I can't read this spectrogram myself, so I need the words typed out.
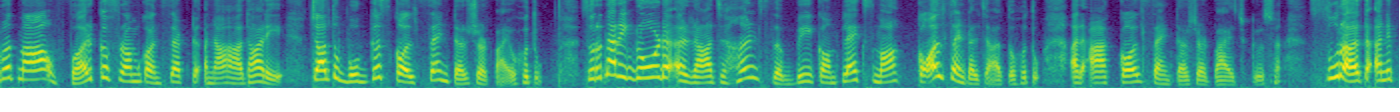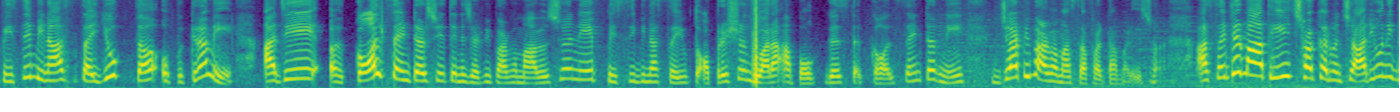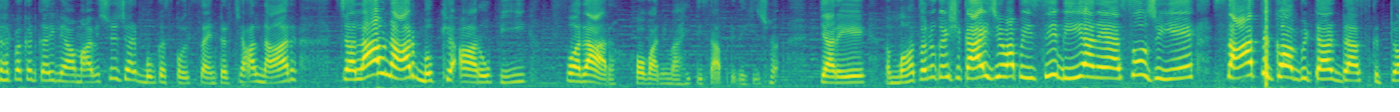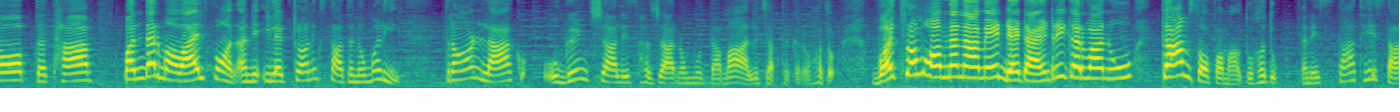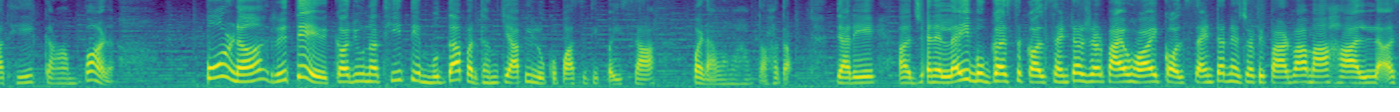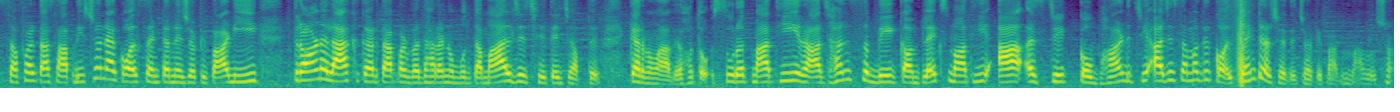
સુરતમાં work from કોન્સેપ્ટના આધારે ચાલતું બોગસ કોલ સેન્ટર ઝડપાયું હતું. સુરતના રિંગ રોડ રાજહંસ બે કોમ્પ્લેક્સમાં કોલ સેન્ટર ચાલતું હતું અને આ કોલ સેન્ટર ઝડપાઈ ચૂક્યું છે. સુરત અને પીસીબીના સંયુક્ત ઉપક્રમે આજે કોલ સેન્ટર છે તેને ઝડપી પાડવામાં આવ્યો છે અને પીસીબીના સંયુક્ત ઓપરેશન દ્વારા આ બોગસ કોલ સેન્ટરને ઝડપી પાડવામાં સફળતા મળી છે. આ સેન્ટરમાંથી છ કર્મચારીઓની ધરપકડ કરી લેવામાં આવી છે જ્યારે બોગસ કોલ સેન્ટર ચાલનાર, ચલાવનાર મુખ્ય આરોપી ફરાર હોવાની માહિતી સાંપડી રહી છે. ત્યારે મહત્વનું કહી શકાય જેમાં પીસીબી અને એસઓજીએ સાત કોમ્પ્યુટર ડેસ્કટોપ તથા પંદર મોબાઈલ ફોન અને ઇલેક્ટ્રોનિક સાધનો મળી ત્રણ લાખ ઓગણચાલીસ હજારનો મુદ્દામાલ જપ્ત કર્યો હતો. વર્ક ફ્રોમ હોમના નામે ડેટા એન્ટ્રી કરવાનું કામ સોંપવામાં આવતું હતું અને સાથે સાથે કામ પણ પૂર્ણ રીતે કર્યું નથી તે મુદ્દા પર ધમકી આપી લોકો પાસેથી પૈસા પડાવવામાં આવતા હતા. ત્યારે જેને લઈ બોગસ કોલ સેન્ટર ઝડપાયો હોય કોલ સેન્ટરને ઝડપી પાડવામાં હાલ સફળતા સાંપડી છે અને આ કોલ સેન્ટરને ઝડપી પાડી ત્રણ લાખ કરતાં પણ વધારાનો મુદ્દામાલ જે છે તે જપ્ત કરવામાં આવ્યો હતો. સુરતમાંથી રાજહંસ બે કોમ્પ્લેક્સમાંથી આ જે કૌભાંડ છે, આ જે સમગ્ર કોલ સેન્ટર છે તે ઝડપી પાડવામાં આવ્યું છે.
